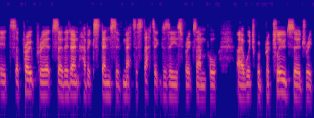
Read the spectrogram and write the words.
it's appropriate so they don't have extensive metastatic disease, for example, uh, which would preclude surgery,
